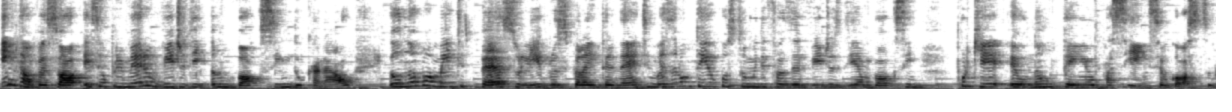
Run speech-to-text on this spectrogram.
Então pessoal, esse é o primeiro vídeo de unboxing do canal. Eu normalmente peço livros pela internet, mas eu não tenho o costume de fazer vídeos de unboxing porque eu não tenho paciência, eu gosto,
